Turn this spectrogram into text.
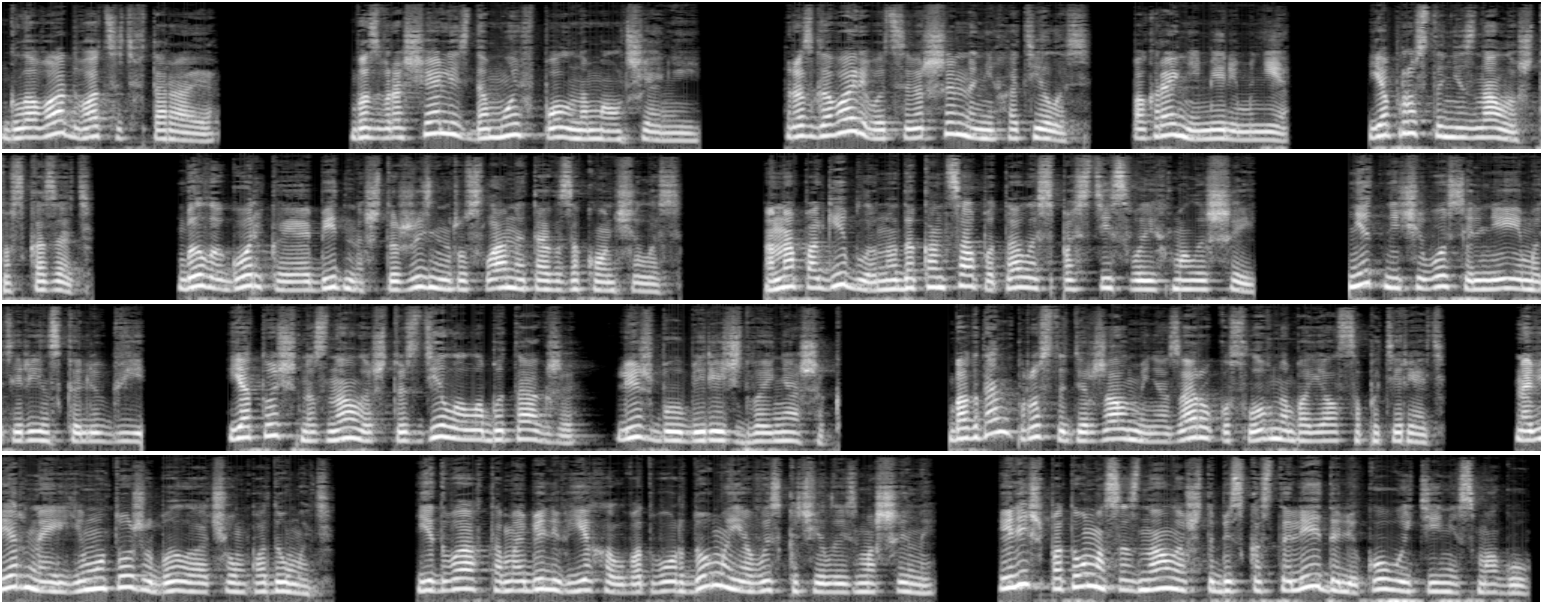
Глава двадцать вторая. Возвращались домой в полном молчании. Разговаривать совершенно не хотелось, по крайней мере мне. Я просто не знала, что сказать. Было горько и обидно, что жизнь Русланы так закончилась. Она погибла, но до конца пыталась спасти своих малышей. Нет ничего сильнее материнской любви. Я точно знала, что сделала бы так же, лишь бы уберечь двойняшек. Богдан просто держал меня за руку, словно боялся потерять. Наверное, ему тоже было о чем подумать. Едва автомобиль въехал во двор дома, я выскочила из машины. И лишь потом осознала, что без костылей далеко уйти не смогу.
